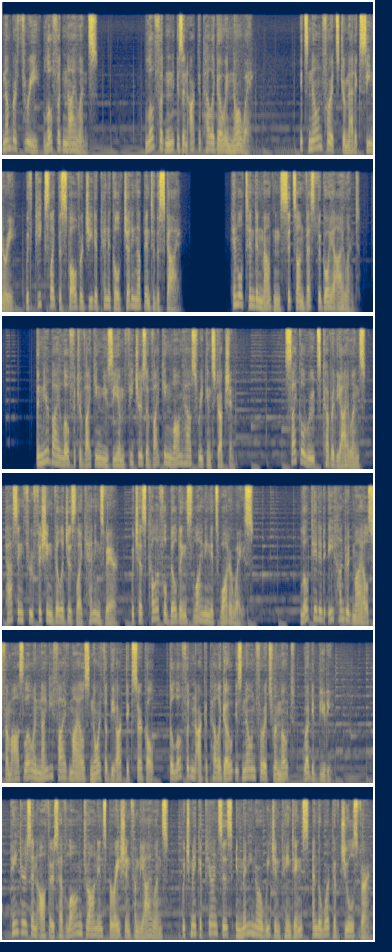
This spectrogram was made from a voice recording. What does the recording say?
Number 3, Lofoten Islands. Lofoten is an archipelago in Norway. It's known for its dramatic scenery, with peaks like the Svolværgeita pinnacle jutting up into the sky. Himmeltinden Mountain sits on Vestvågøya Island. The nearby Lofotr Viking Museum features a Viking longhouse reconstruction. Cycle routes cover the islands, passing through fishing villages like Henningsvær, which has colorful buildings lining its waterways. Located 800 miles from Oslo and 95 miles north of the Arctic Circle, the Lofoten archipelago is known for its remote, rugged beauty. Painters and authors have long drawn inspiration from the islands, which make appearances in many Norwegian paintings and the work of Jules Verne.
